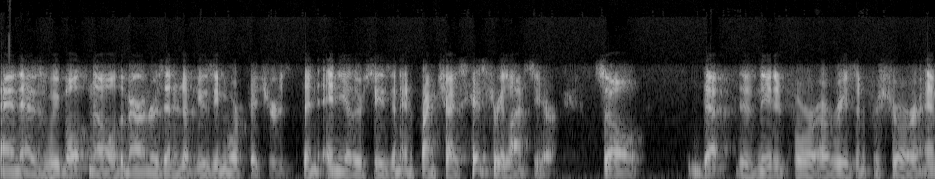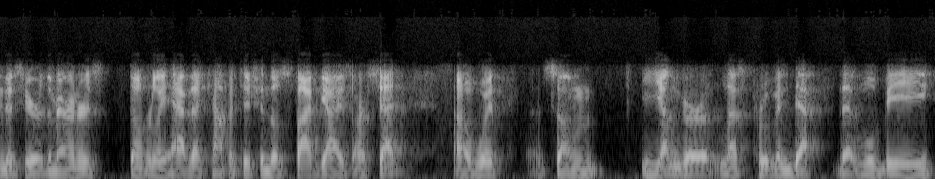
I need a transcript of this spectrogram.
And as we both know, the Mariners ended up using more pitchers than any other season in franchise history last year. So depth is needed for a reason for sure. And this year, the Mariners don't really have that competition. Those five guys are set uh, with some younger, less proven depth that will be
